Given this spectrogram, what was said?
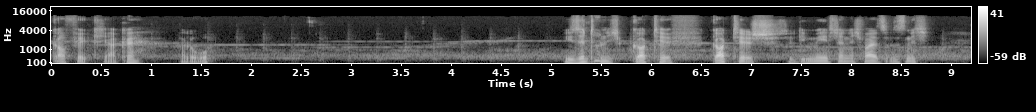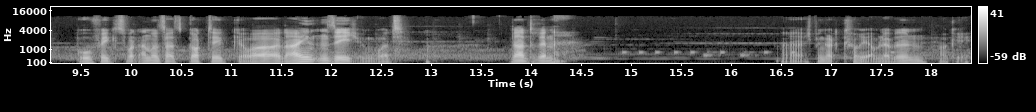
Gothic Jacke. Hallo. Die sind doch nicht gothisch. Gothisch sind die Mädchen. Ich weiß, es ist nicht Gothic ist was anderes als Gothic, aber da hinten sehe ich irgendwas. Da drin. Äh, ich bin gerade Curry am Leveln. Okay.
